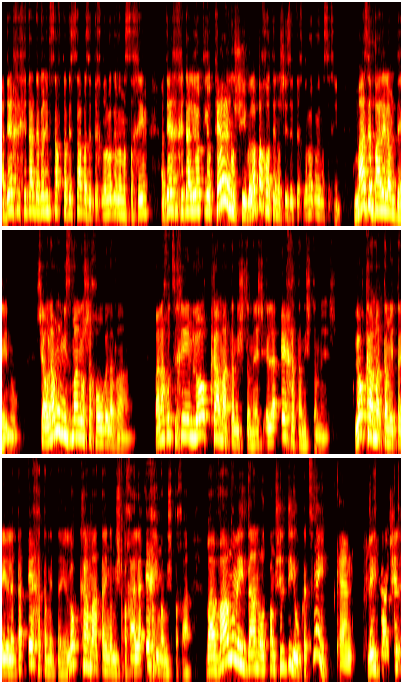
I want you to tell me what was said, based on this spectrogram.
הדרך היחידה לדבר עם סבתא וסבא זה טכנולוגיה ומסכים, הדרך היחידה להיות יותר אנושי ולא פחות אנושי זה טכנולוגיה ומסכים. מה זה בא ללמדנו? שהעולם הוא מזמן לא שחור ולבן, ואנחנו צריכים לא כמה אתה משתמש, אלא איך אתה משתמש. לא כמה אתה מטייל, את איך אתה מטייל, לא כמה אתה עם המשפחה, אלא איך עם המשפחה, ועברנו לעידן עוד פעם של דיוק עצמי. כן. לעידן של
